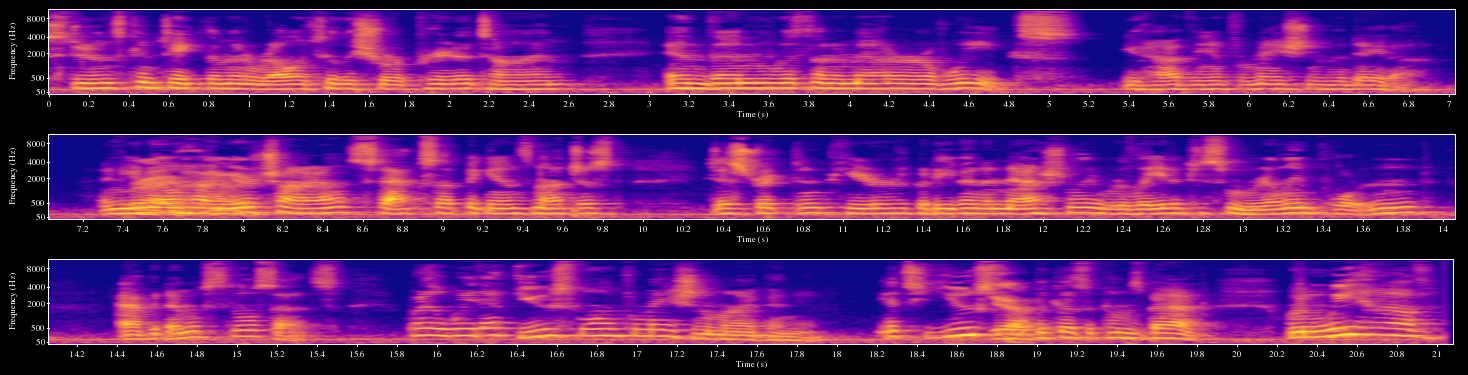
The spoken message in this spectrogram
Students can take them in a relatively short period of time, and then within a matter of weeks, you have the information and the data. And you know how your child stacks up against not just district and peers, but even a nationally related to some really important academic skill sets. By the way, that's useful information, in my opinion. It's useful Yeah. because it comes back. When we have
